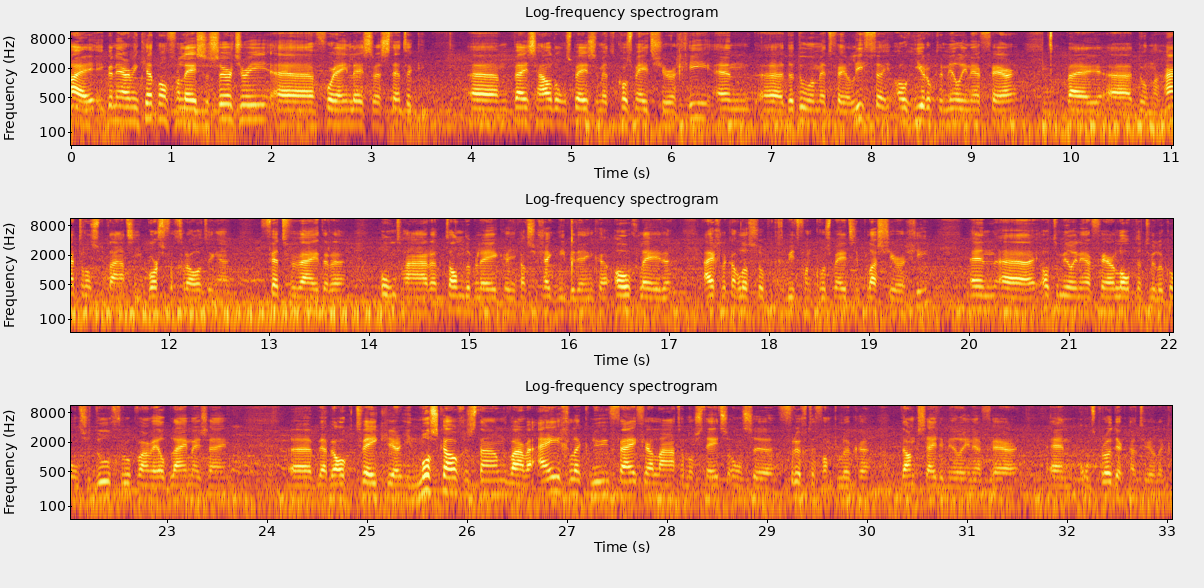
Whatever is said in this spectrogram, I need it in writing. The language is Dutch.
Hi, ik ben Erwin Ketman van Laser Surgery, uh, voorheen Laser Aesthetic. Uh, wij houden ons bezig met cosmetische chirurgie en uh, dat doen we met veel liefde, ook hier op de Millionaire Fair. Wij uh, doen haartransplantatie, borstvergrotingen, vet verwijderen, ontharen, tanden bleken, je kan zo gek niet bedenken, oogleden. Eigenlijk alles op het gebied van cosmetische en plastische chirurgie. En op de Millionaire Fair loopt natuurlijk onze doelgroep waar we heel blij mee zijn. Uh, we hebben ook twee keer in Moskou gestaan, waar we eigenlijk nu vijf jaar later nog steeds onze vruchten van plukken, dankzij de Millionaire Fair en ons product natuurlijk.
